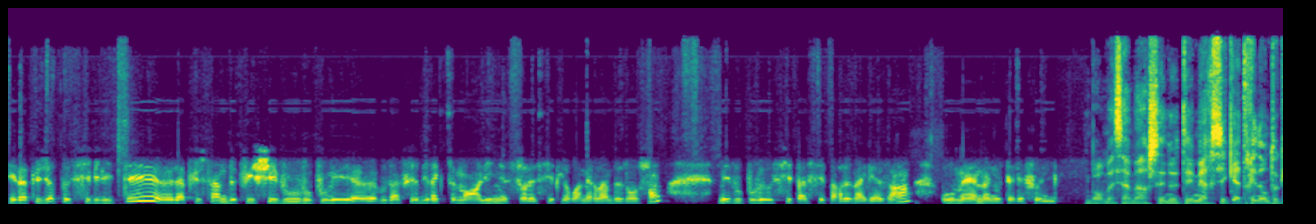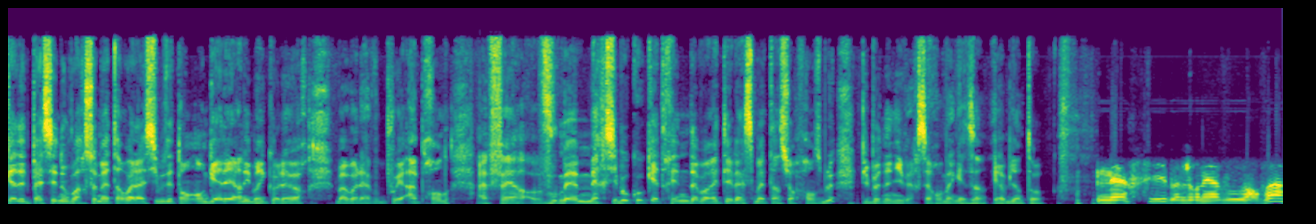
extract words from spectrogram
Y a plusieurs possibilités. Euh, la plus simple depuis chez vous, vous pouvez euh, vous inscrire directement en ligne sur le site Leroy Merlin Besançon, mais vous pouvez aussi passer par le magasin ou même nous téléphoner. Bon, bah ça marche, c'est noté. Merci Catherine en tout cas d'être passée nous voir ce matin. Voilà, si vous êtes en, en galère les bricoleurs, bah voilà, vous pouvez apprendre à faire vous-même. Merci beaucoup Catherine d'avoir été là ce matin sur France Bleu. Et puis bon anniversaire au magasin et à bientôt. Merci, bonne journée à vous, au revoir.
